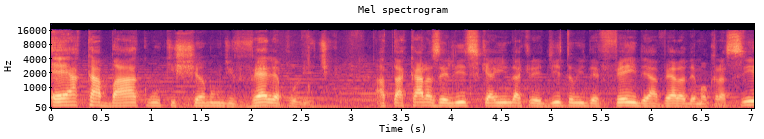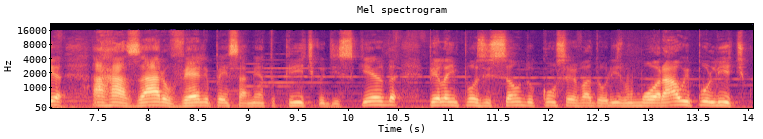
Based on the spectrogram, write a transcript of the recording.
é acabar com o que chamam de velha política. Atacar as elites que ainda acreditam e defendem a velha democracia, arrasar o velho pensamento crítico de esquerda pela imposição do conservadorismo moral e político,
